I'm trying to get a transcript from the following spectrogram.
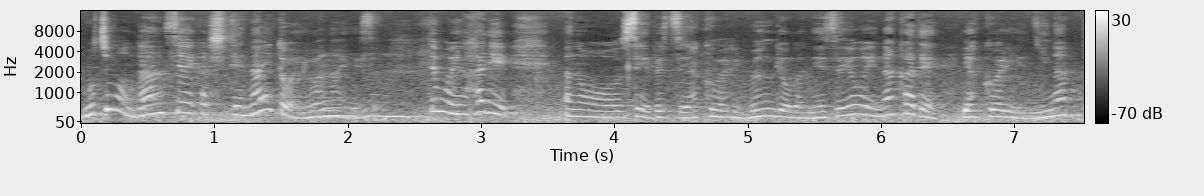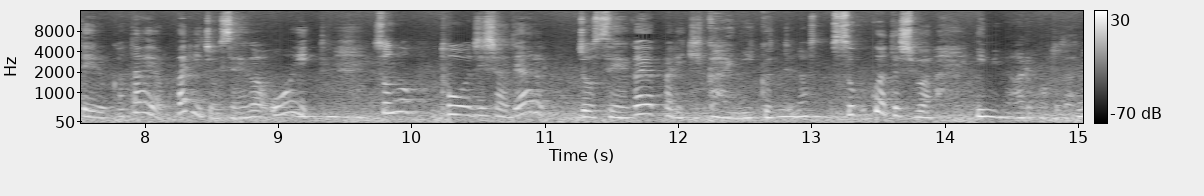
もちろん男性がしてないとは言わないです、でもやはりあの性別役割分業が根強い中で役割を担っている方はやっぱり女性が多い。その当事者である女性がやっぱり議会に行くっていうのはすごく私は意味のあることだと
